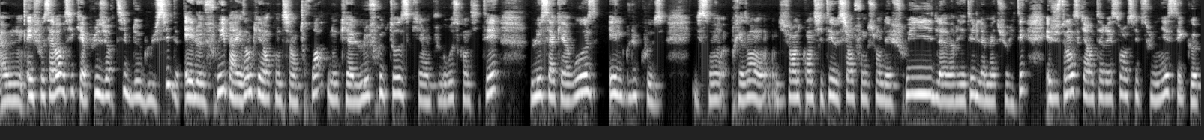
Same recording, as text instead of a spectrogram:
Euh, et il faut savoir aussi qu'il y a plusieurs types de glucides. Et le fruit, par exemple, il en contient trois. Donc il y a le fructose qui est en plus grosse quantité, le saccharose et le glucose. Ils sont présents en différentes quantités aussi en fonction des fruits, de la variété, de la maturité. Et justement, ce qui est intéressant aussi de souligner, c'est que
